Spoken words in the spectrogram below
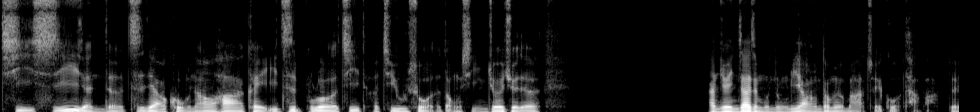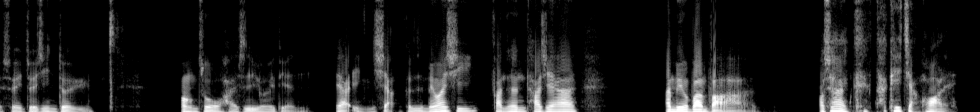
几十亿人的资料库，然后它可以一字不漏的记得几乎所有的东西，你就会觉得，感觉你再怎么努力，好像都没有办法追过它吧？对，所以最近对于创作还是有一点被它影响，可是没关系，反正它现在还没有办法，好像还可它可以讲话嘞。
